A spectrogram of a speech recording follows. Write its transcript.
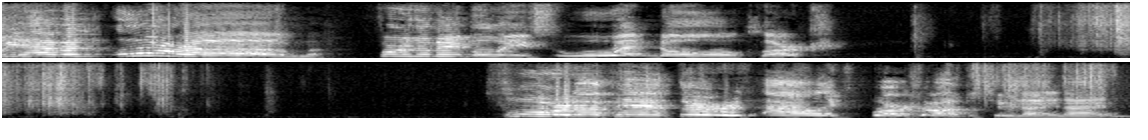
We have an Aurum for the Maple Leafs, Wendel Clark. Florida Panthers, Alex Barkov, 299.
